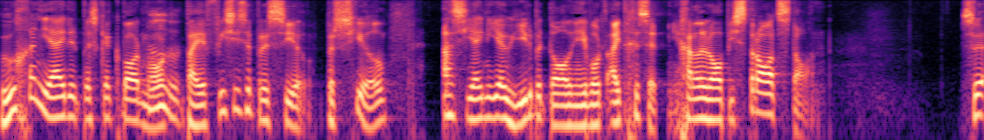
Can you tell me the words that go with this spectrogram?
Hoe gaan jy dit beskikbaar maak Ooh. by 'n fisiese perseel perseel as jy nie jou huur betaal en jy word uitgesit nie? Gaan hulle daar op die straat staan? So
